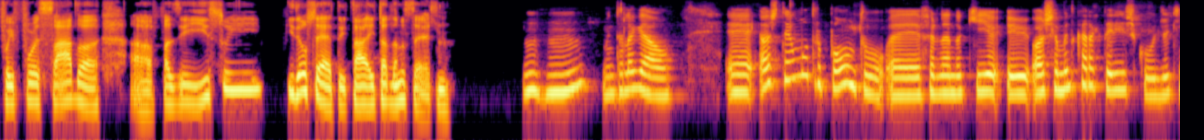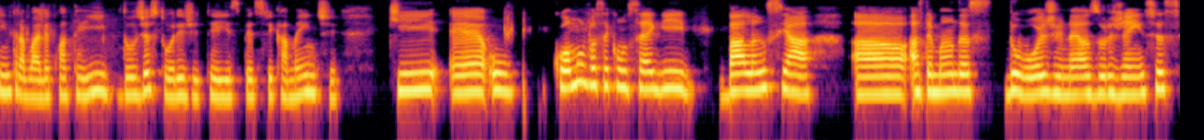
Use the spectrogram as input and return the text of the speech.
foi forçado a, a fazer isso e, e deu certo, e está e tá dando certo. Né? Uhum, muito legal. É, eu acho que tem um outro ponto, é, Fernando, que eu, eu acho que é muito característico de quem trabalha com a TI, dos gestores de TI especificamente, que é o como você consegue balancear uh, as demandas do hoje, né, as urgências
